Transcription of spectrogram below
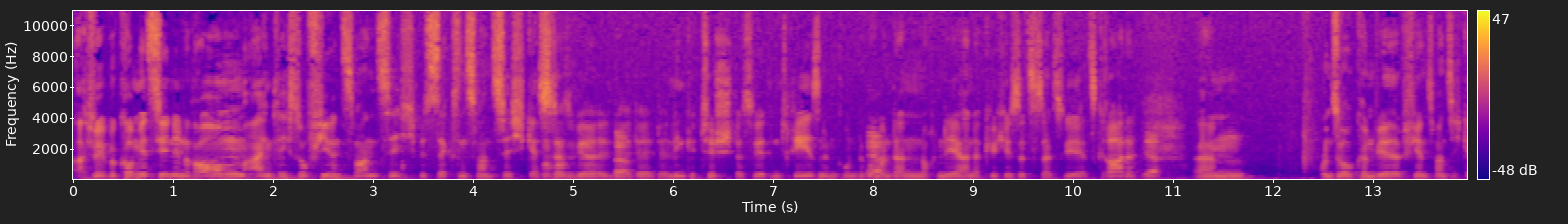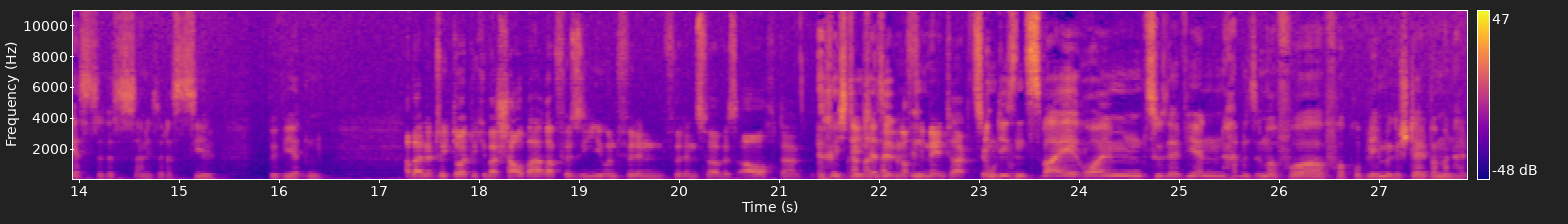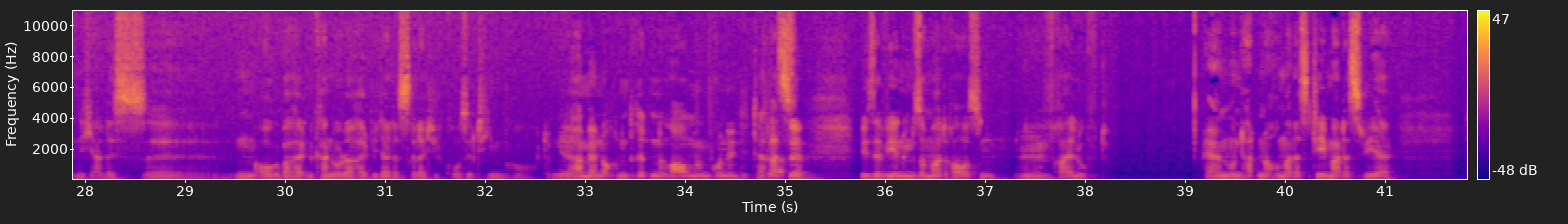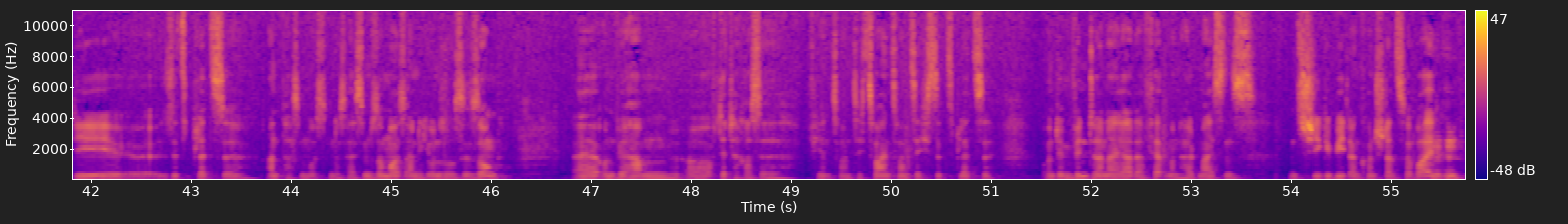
Also wir bekommen jetzt hier in den Raum eigentlich so 24 bis 26 Gäste. Aha. Also wir, ja. der, der, der, linke Tisch, das wird ein Tresen im Grunde, wo ja. man dann noch näher an der Küche sitzt, als wir jetzt gerade. Ja. Ähm, und so können wir 24 Gäste, das ist eigentlich so das Ziel, bewirten. Aber natürlich deutlich überschaubarer für Sie und für den, für den Service auch. Da Richtig, man also noch viel mehr Interaktion. In diesen zwei Räumen zu servieren, hat uns immer vor, vor Probleme gestellt, weil man halt nicht alles äh, im Auge behalten kann oder halt wieder das relativ große Team braucht. Und ja. wir haben ja noch einen dritten Raum, im Grunde die Terrasse. Terrasse. Wir servieren im Sommer draußen, äh, mhm. Freiluft. Ähm, und hatten auch immer das Thema, dass wir die äh, Sitzplätze anpassen mussten. Das heißt, im Sommer ist eigentlich unsere Saison äh, und wir haben äh, auf der Terrasse 24, 22 Sitzplätze und im Winter, naja, da fährt man halt meistens ins Skigebiet an Konstanz vorbei. Mhm.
